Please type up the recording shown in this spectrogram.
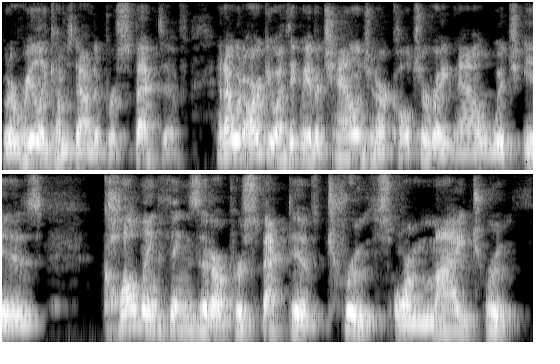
But it really comes down to perspective. And I would argue, I think we have a challenge in our culture right now, which is calling things that are perspective truths or my truth.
